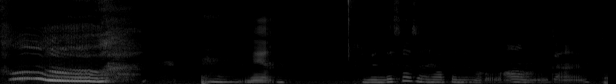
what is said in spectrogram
man i mean this hasn't happened in a long time Oh,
